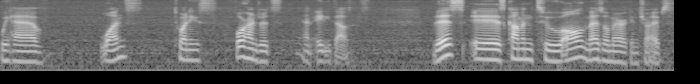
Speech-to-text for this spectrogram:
we have ones, twenties, four hundreds, and eighty thousands. This is common to all Mesoamerican tribes,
